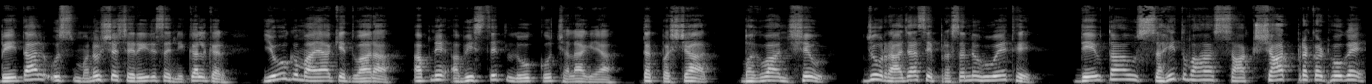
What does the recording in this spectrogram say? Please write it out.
बेताल उस मनुष्य शरीर से निकलकर योग माया के द्वारा अपने अभिस्थित लोक को चला गया। तत्पश्चात भगवान शिव, जो राजा से प्रसन्न हुए थे, देवता उस सहित वहाँ साक्षात प्रकट हो गए।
